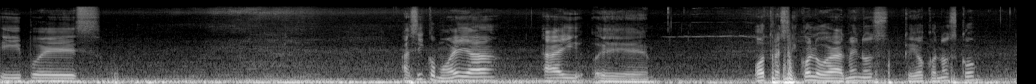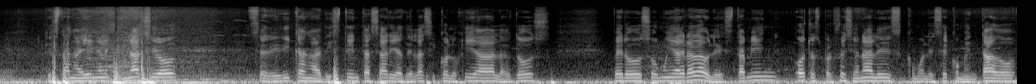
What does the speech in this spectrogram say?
Y pues, así como ella, hay eh, otras psicólogas al menos que yo conozco, que están ahí en el gimnasio, se dedican a distintas áreas de la psicología, las dos, pero son muy agradables. También otros profesionales, como les he comentado,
